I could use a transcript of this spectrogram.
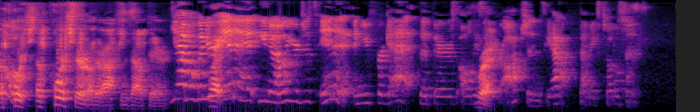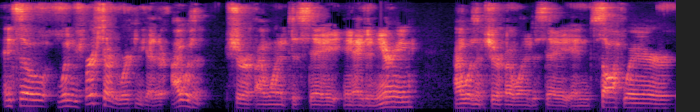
of course, of course, there are other options out there. Yeah, but when you're But- in it, you know, you're just in it, and you forget that there's all these Right. other options. Yeah, that makes total sense. And so when we first started working together, I wasn't sure if I wanted to stay in engineering. I wasn't sure if I wanted to stay in software.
